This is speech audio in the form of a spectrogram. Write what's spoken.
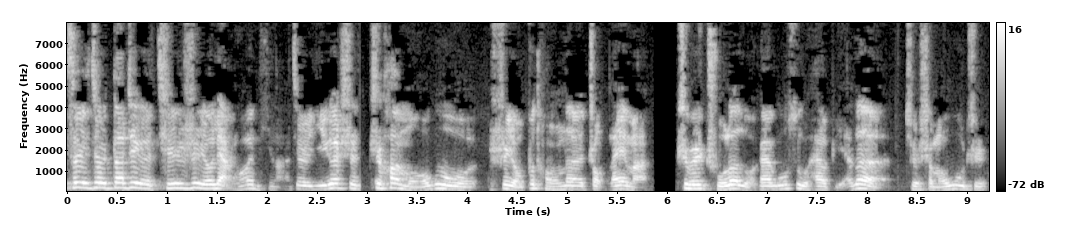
所以就是但这个其实是有两个问题了，就是一个是置换蘑菇是有不同的种类嘛，是不是除了裸盖菇素还有别的就是什么物质，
